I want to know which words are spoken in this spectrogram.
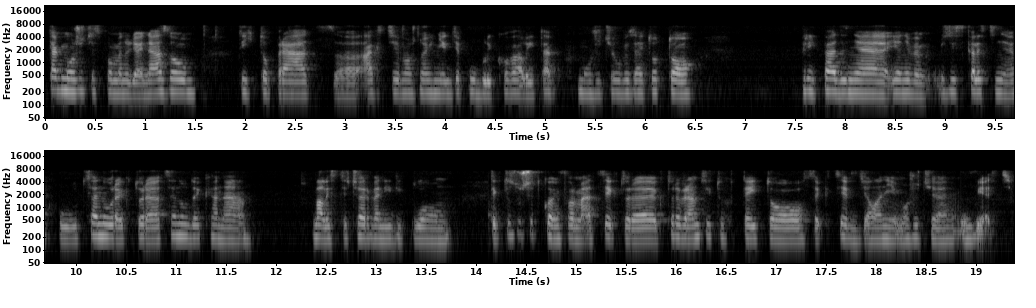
tak môžete spomenúť aj názov týchto prác. Ak ste možno ich niekde publikovali, tak môžete uvieť aj toto prípadne, ja neviem, získali ste nejakú cenu rektora, cenu dekana, mali ste červený diplom. Tak to sú všetko informácie, ktoré, ktoré v rámci tejto sekcie vzdelania môžete uviezť.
